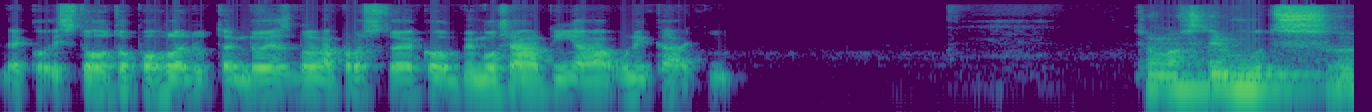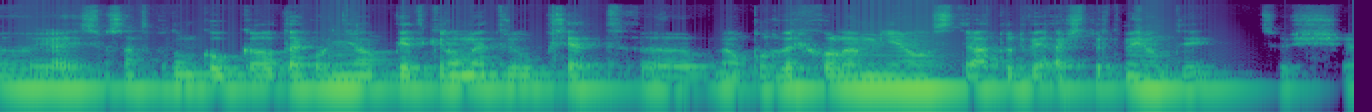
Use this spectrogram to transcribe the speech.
jako i z tohoto pohledu ten dojezd byl naprosto jako mimořádný a unikátní. To vlastně Woods, eh, já jsem se na to potom koukal, tak on měl pět kilometrů před, eh, no, pod vrcholem měl ztrátu dvě až čtvrt minuty, což eh,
